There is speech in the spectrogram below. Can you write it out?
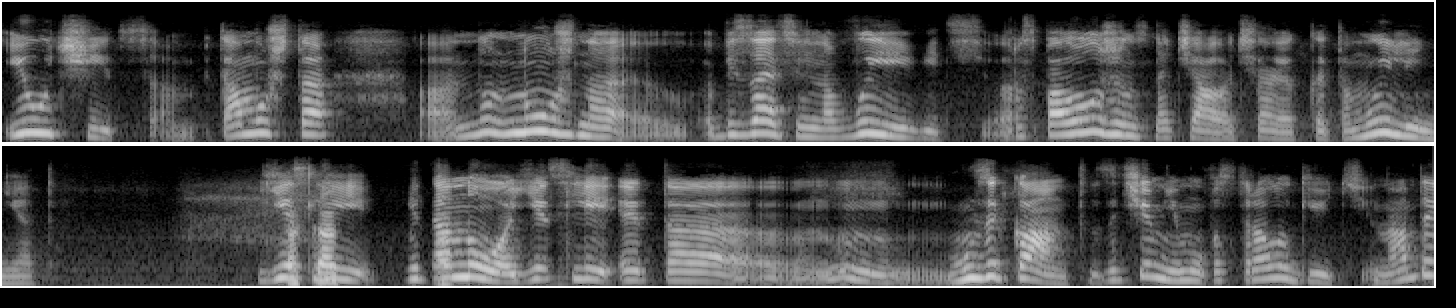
и учиться. Потому что а, ну, нужно обязательно выявить, расположен сначала человек к этому или нет. А как? Если не А, дано, если это ну, музыкант, зачем ему в астрологию идти? Надо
